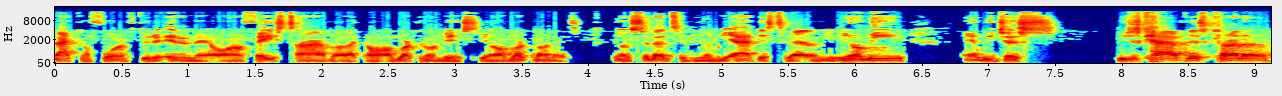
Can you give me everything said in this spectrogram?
back and forth through the internet or on FaceTime or like, oh, I'm working on this, you know, I'm working on this, you know, send that to me, let me add this to that. I mean, you know what I mean? And we just we just have this kind of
